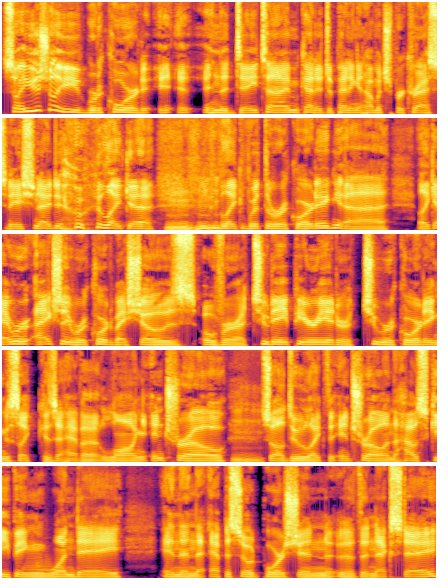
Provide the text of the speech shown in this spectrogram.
so I usually record in the daytime, kind of depending on how much procrastination I do. like, uh, like with the recording, uh, like I, re- I actually record my shows over a two day period or two recordings, like because I have a long intro. So I'll do like the intro and the housekeeping one day. And then the episode portion uh, the next day.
